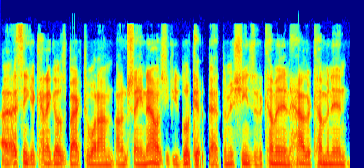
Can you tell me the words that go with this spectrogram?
I, think it kind of goes back to what I'm I'm saying now is if you look at, at the machines that are coming in and how they're coming in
